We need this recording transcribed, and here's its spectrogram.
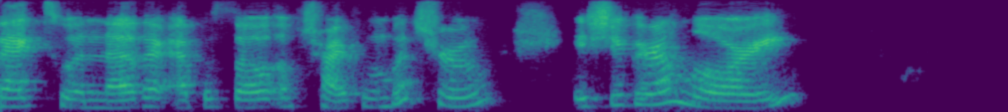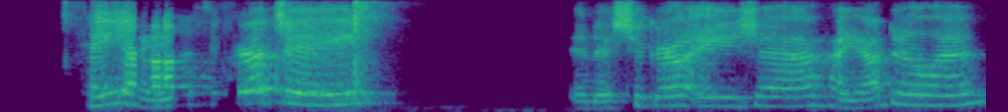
Back to another episode of Trifling But True. It's your girl Lori. Hey y'all, it's your girl Jay. And it's your girl Asia. How y'all doing?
